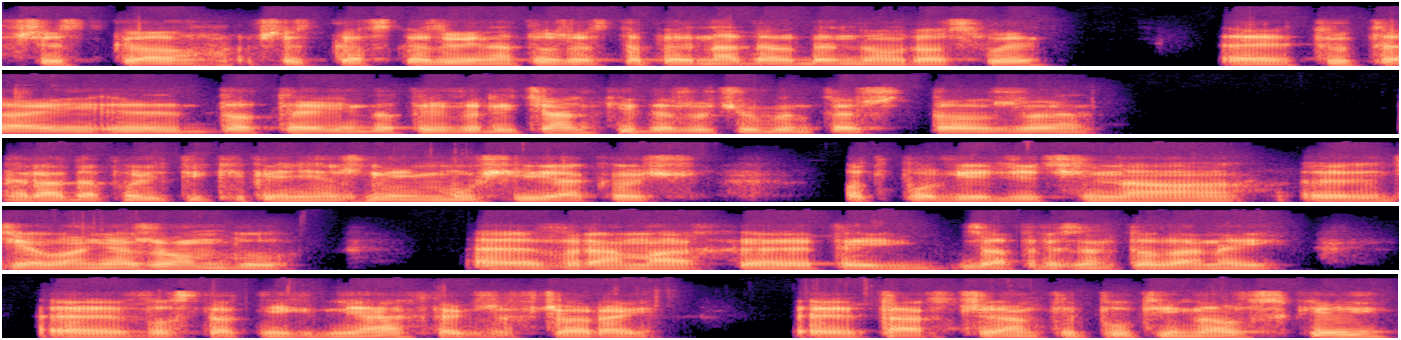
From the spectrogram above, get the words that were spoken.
wszystko, wszystko wskazuje na to, że stopy nadal będą rosły. Tutaj do tej, do tej wyliczanki dorzuciłbym też to, że Rada Polityki Pieniężnej musi jakoś odpowiedzieć na działania rządu w ramach tej zaprezentowanej E, w ostatnich dniach, także wczoraj e, tarczy antyputinowskiej,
